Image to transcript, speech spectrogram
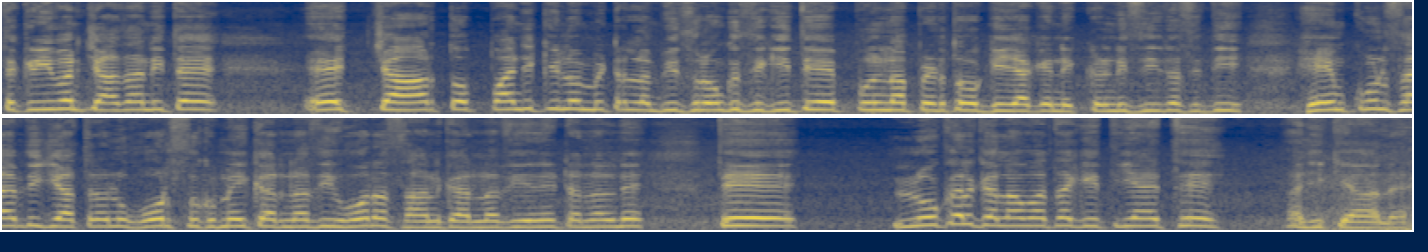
ਤਕਰੀਬਨ ਜ਼ਿਆਦਾ ਨਹੀਂ ਤੇ ਇਹ 4 ਤੋਂ 5 ਕਿਲੋਮੀਟਰ ਲੰਬੀ ਸੁਰੰਗ ਸੀਗੀ ਤੇ ਪੁਲਨਾ ਪਿੰਡ ਤੋਂ ਅੱਗੇ ਜਾ ਕੇ ਨਿਕਲਣੀ ਸੀ ਤਾਂ ਸਿੱਧੀ ਹੇਮਕੁੰਡ ਸਾਹਿਬ ਦੀ ਯਾਤਰਾ ਨੂੰ ਹੋਰ ਸੁਖਮਈ ਕਰਨਾ ਸੀ ਹੋਰ ਆਸਾਨ ਕਰਨਾ ਸੀ ਇਹਨੇ ਟਨਲ ਨੇ ਤੇ ਲੋਕਲ ਗੱਲਾਂ ਬਾਤਾਂ ਕੀਤੀਆਂ ਇੱਥੇ। ਹਾਂਜੀ ਕੀ ਹਾਲ ਹੈ?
